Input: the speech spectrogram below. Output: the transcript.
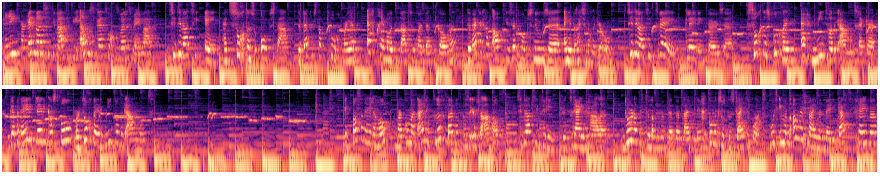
drie herkenbare situaties die elke student ochtends wel eens meemaakt. Situatie 1. Het ochtends opstaan. De wekker staat vroeg, maar je hebt echt geen motivatie om uit bed te komen. De wekker gaat af, je zet hem op snoezen en je draait je nog een keer om. Situatie 2. Kledingkeuze. Ochtends vroeg weet ik echt niet wat ik aan moet trekken. Ik heb een hele kledingkast vol, maar toch weet ik niet wat ik aan moet. Ik pas een hele hoop, maar kom uiteindelijk terug bij wat ik als eerste aan had. Situatie 3. De trein halen. Doordat ik te lang in mijn bed ben blijven liggen, kom ik ochtends tijd tekort. Moet iemand anders mij mijn medicatie geven?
